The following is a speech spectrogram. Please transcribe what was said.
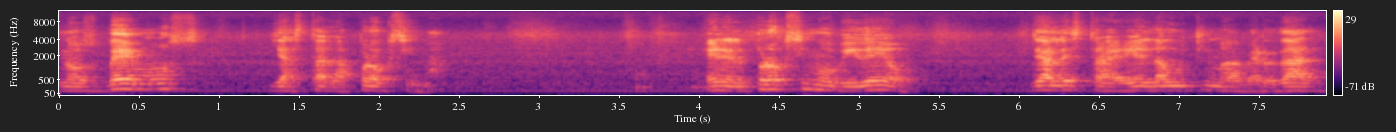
Nos vemos y hasta la próxima. En el próximo video ya les traeré la última verdad,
